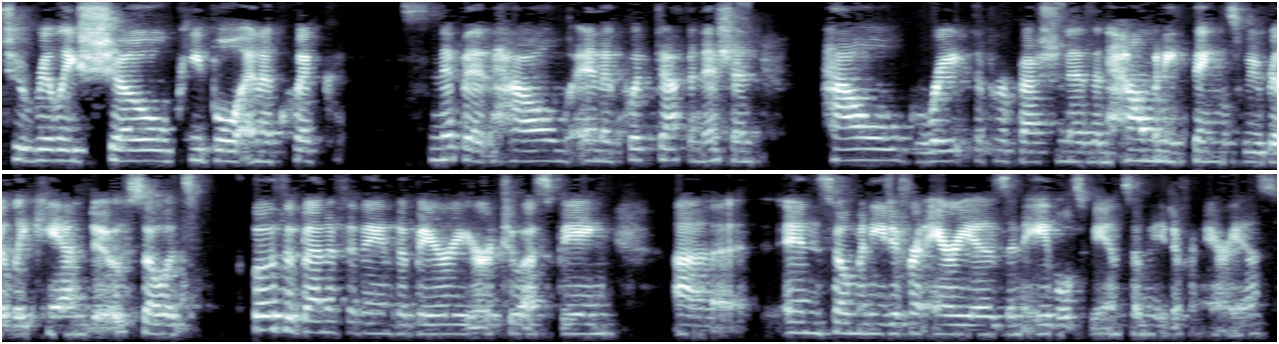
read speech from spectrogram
to really show people in a quick snippet how in a quick definition how great the profession is and how many things we really can do. So it's both a benefit and a barrier to us being uh, in so many different areas and able to be in so many different areas.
